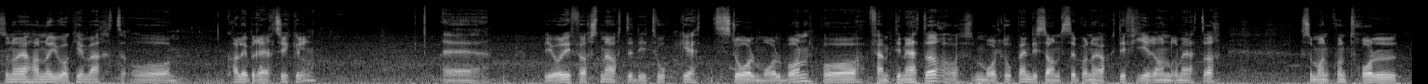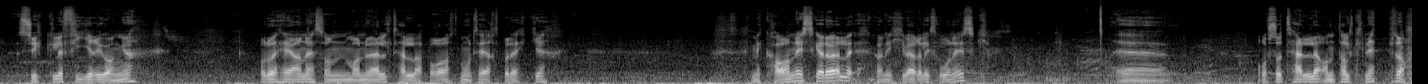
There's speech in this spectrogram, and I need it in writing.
Så nå har han og Joakim vært og kalibrert sykkelen. Eh, det gjorde de først med at de tok et stålmålbånd på 50 meter og målte opp en distanse på nøyaktig 400 meter. Så man kontrollsykler fire ganger. Og da har han et sånn manuelt telleapparat montert på dekket. Mekanisk er det vel, kan ikke være elektronisk. Eh, og så teller antall knepp, da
